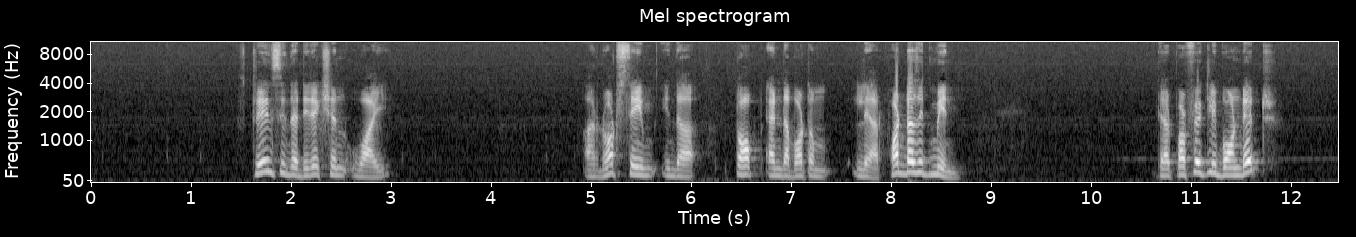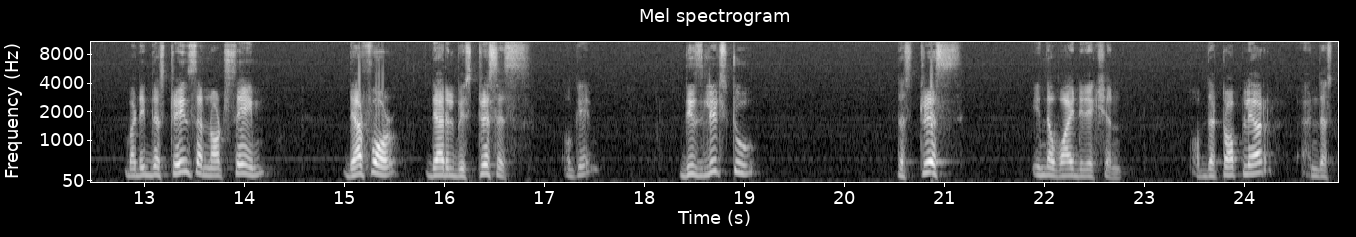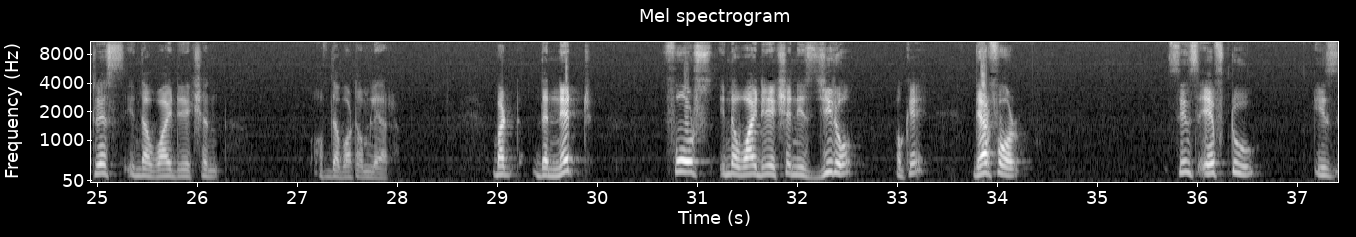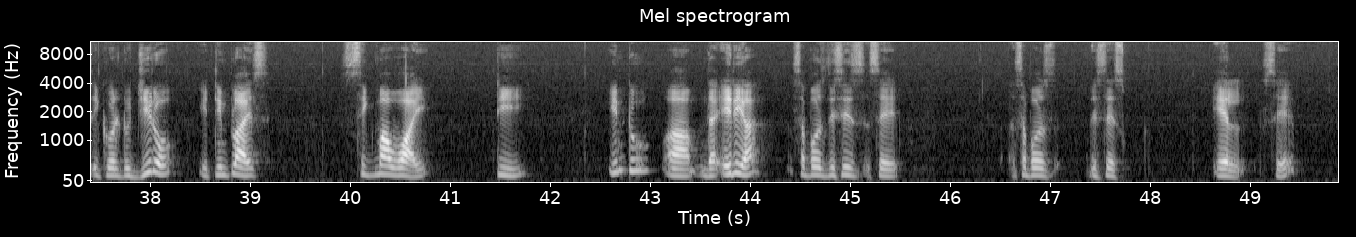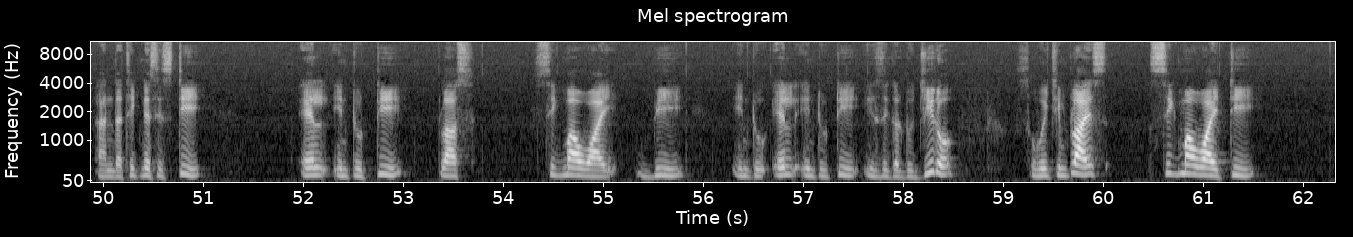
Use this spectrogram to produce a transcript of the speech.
strains in the direction y are not same in the top and the bottom layer. What does it mean? They are perfectly bonded, but if the strains are not same therefore, there will be stresses. Okay. This leads to the stress in the y direction of the top layer and the stress in the y direction of the bottom layer. But the net force in the y direction is 0. Okay. Therefore, since F 2 is equal to 0, it implies sigma y t into uh, the area suppose this is say suppose this is L say and the thickness is T L into T plus sigma y b into L into T is equal to 0. So, which implies sigma y T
